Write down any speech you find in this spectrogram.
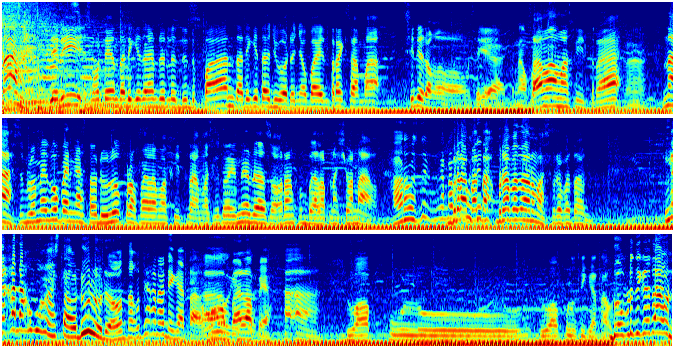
Nah, jadi seperti yang tadi kita lihat di depan, tadi kita juga udah nyobain track sama sini dong Om. Sini. Iya, kenapa? Sama Mas Fitra. Nah. Nah, sebelumnya gue pengen ngasih tau dulu profil Mas Fitra. Mas Fitra ini adalah seorang pembalap nasional. Harus kenapa berapa ta- berapa tahun Mas? Berapa tahun? Enggak kan aku mau ngasih tahu dulu dong, takutnya kan ada yang nggak tahu. Ah, balap ya? Heeh. 20 23 tahun. 23 tahun,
